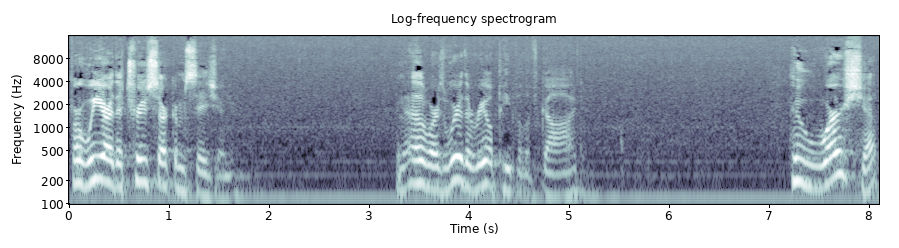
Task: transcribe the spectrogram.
For we are the true circumcision. In other words, we're the real people of God who worship.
